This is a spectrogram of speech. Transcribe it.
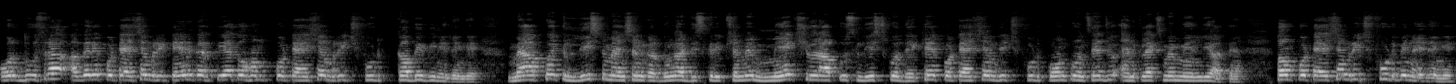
और दूसरा, अगर ये पोटेशियम रिटेन करती है तो हम पोटेशियम रिच फ़ूड कभी भी नहीं देंगे। मैं आपको एक लिस्ट मेंशन कर दूँगा डिस्क्रिप्शन में। मेक श्योर sure आप उस लिस्ट को देखें पोटेशियम रिच फ़ूड कौन कौन से हैं जो एनक्लेक्स में मेनली आते हैं। तो हम पोटेशियम रिच फ़ूड भी नहीं देंगे।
